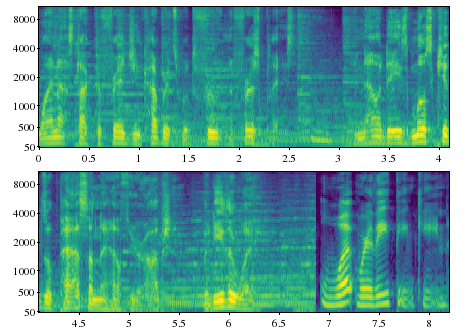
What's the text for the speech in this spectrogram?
Why not stock the fridge and cupboards with fruit in the first place? Hmm. And nowadays, most kids will pass on the healthier option. But either way, What were they thinking?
